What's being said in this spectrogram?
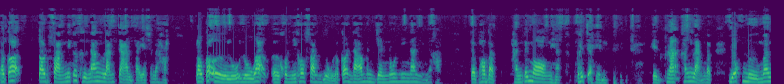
แล้วก็ ตอนฟังนี่ก็คือนั่งล้างจานไปใช่ไหมคะเราก็เออรู้รู้ว่า เออ คนนี้เขาฟังอยู่ แล้วก็น้ำมันเย็นนู่นนี่นั่นอย่างเงี้ยค่ะ แต่พอแบบหันไปมองเนี่ย ก็จะเห็น เห็นพระข้างหลังแบบ ยกมือมั่ง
